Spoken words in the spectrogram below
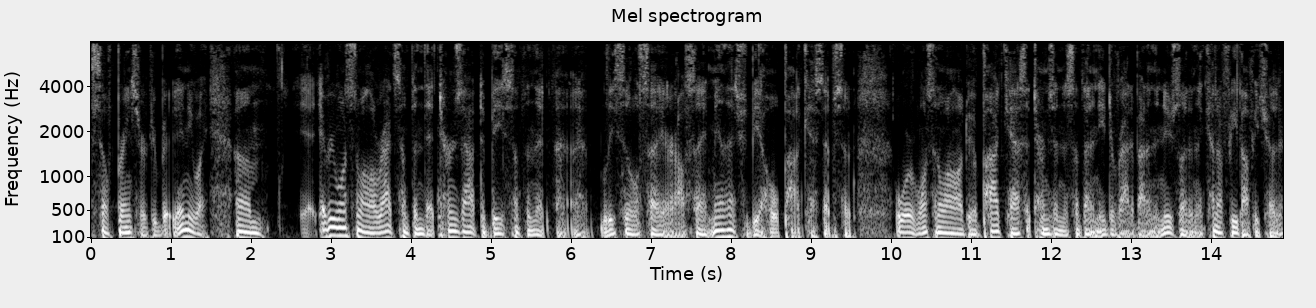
self brain surgery. But anyway, um, every once in a while I'll write something that turns out to be something that uh, Lisa will say, or I'll say, man, that should be a whole podcast episode. Or once in a while I'll do a podcast that turns into something I need to write about in the newsletter and they kind of feed off each other.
